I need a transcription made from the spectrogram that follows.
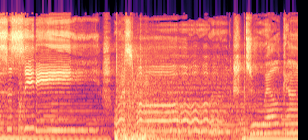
city was born to welcome.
